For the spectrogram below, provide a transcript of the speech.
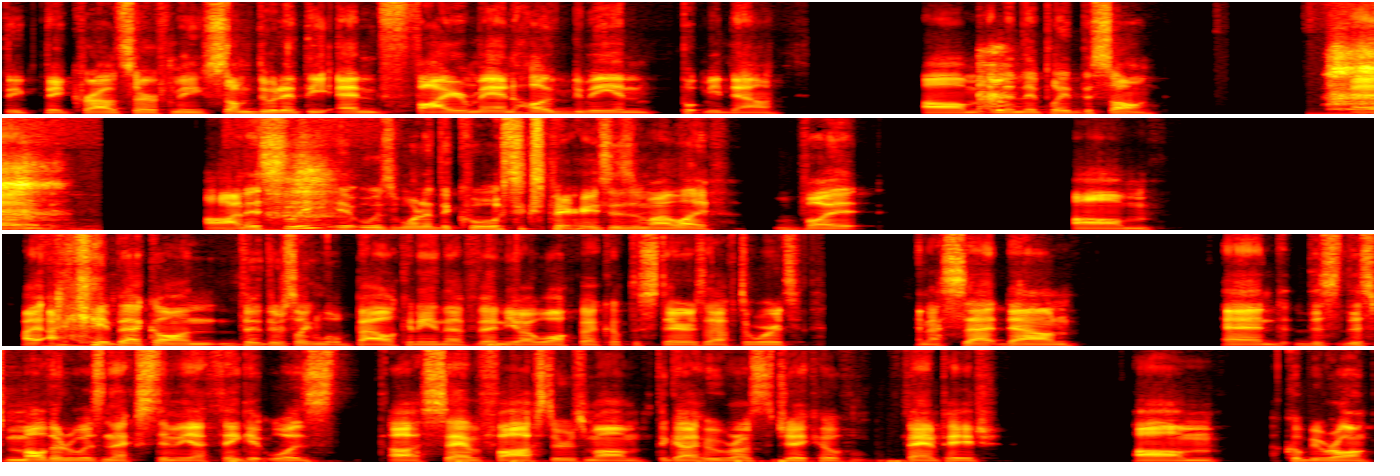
They, they crowd surfed me. Some dude at the end, fireman, hugged me and put me down. Um, and then they played the song. And honestly, it was one of the coolest experiences in my life. But um, I, I came back on. The, there's like a little balcony in that venue. I walked back up the stairs afterwards, and I sat down. And this this mother was next to me. I think it was uh, Sam Foster's mom, the guy who runs the Jake Hill fan page. Um, I could be wrong,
